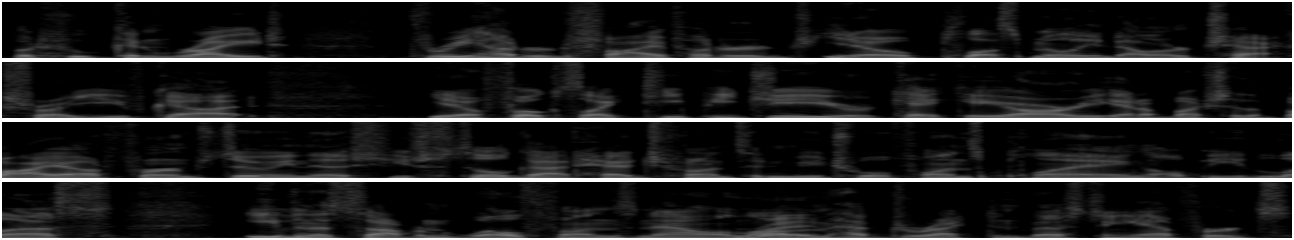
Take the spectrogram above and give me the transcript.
but who can write 300, 500, you know, plus million dollar checks, right? You've got, you know, folks like TPG or KKR, you got a bunch of the buyout firms doing this. You've still got hedge funds and mutual funds playing, albeit less. Even the sovereign wealth funds now, a lot Right. of them have direct investing efforts.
